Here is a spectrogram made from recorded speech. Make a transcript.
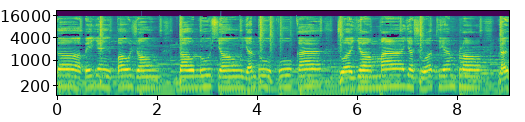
có bé yang bao rong đau lu xong yan tu cú ca chùa yo ma yo sủa thiên plo lỡ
